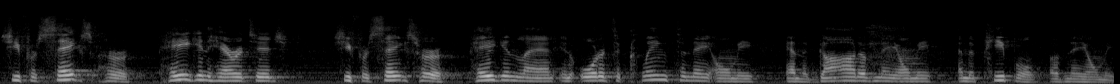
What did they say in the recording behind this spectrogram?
She forsakes her pagan heritage. She forsakes her pagan land in order to cling to Naomi and the God of Naomi and the people of Naomi.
